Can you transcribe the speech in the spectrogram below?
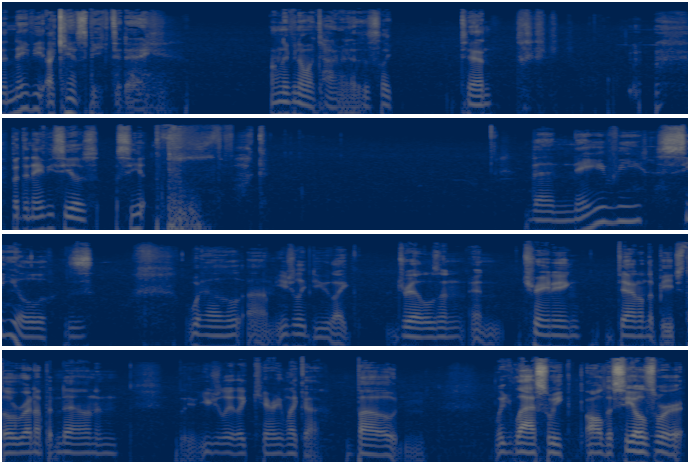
the Navy. I can't speak today. I don't even know what time it is. It's like ten. but the Navy SEALs, see, fuck. The Navy SEALs will um, usually do like drills and and training down on the beach. They'll run up and down and usually like carrying like a boat. And like last week, all the SEALs were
